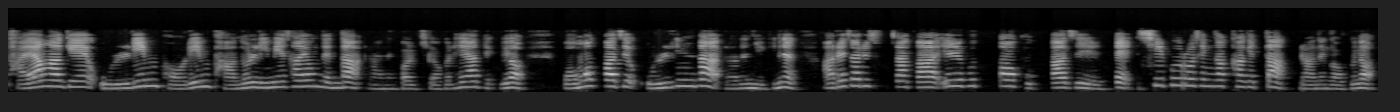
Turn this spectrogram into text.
다양하게 올림, 버림, 반올림이 사용된다 라는 걸 기억을 해야 되고요. 뭐뭐까지 올린다 라는 얘기는 아래자리 숫자가 1부터 9까지일 때 10으로 생각하겠다 라는 거고요.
